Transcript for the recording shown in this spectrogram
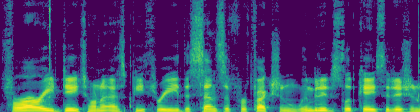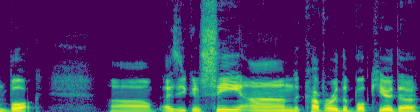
Ferrari Daytona SP3, the Sense of Perfection Limited Slipcase Edition book. Uh, as you can see on the cover of the book here, the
